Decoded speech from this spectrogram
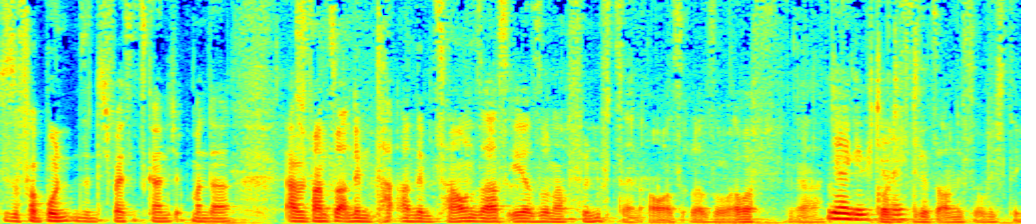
die so verbunden sind. Ich weiß jetzt gar nicht, ob man da. Ich Aber fand so an dem, an dem Zaun sah es eher so nach 15 aus oder so. Aber ja, Ja, gebe ich dir gut, recht. ist jetzt auch nicht so wichtig.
